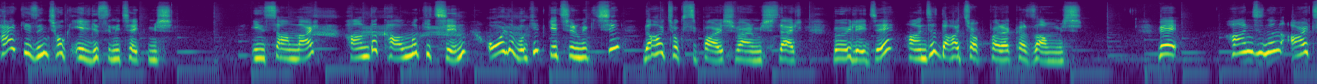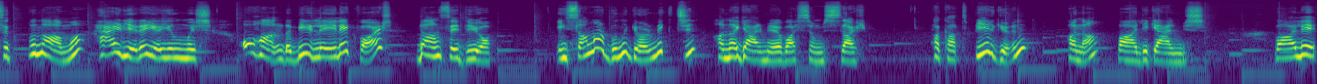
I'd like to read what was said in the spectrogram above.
herkesin çok ilgisini çekmiş. İnsanlar handa kalmak için, orada vakit geçirmek için daha çok sipariş vermişler. Böylece hancı daha çok para kazanmış. Ve hancının artık bu namı her yere yayılmış. O handa bir leylek var, dans ediyor. İnsanlar bunu görmek için hana gelmeye başlamışlar. Fakat bir gün hana vali gelmiş. Vali,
